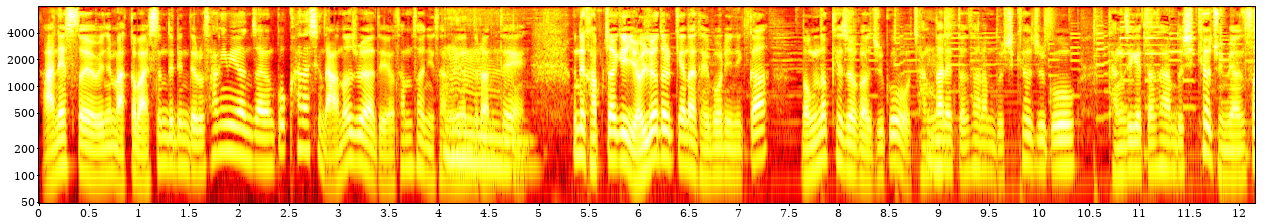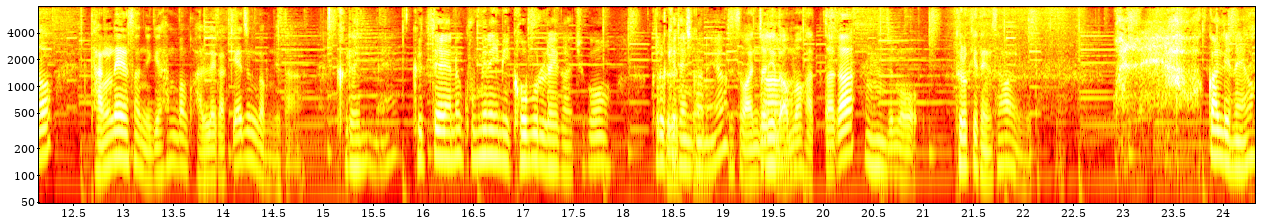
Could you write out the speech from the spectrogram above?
안 했어요. 왜냐면 아까 말씀드린 대로 상임위원장은 꼭 하나씩 나눠줘야 돼요. 삼선 이상 의원들한테. 음. 근데 갑자기 18개나 돼버리니까 넉넉해져가지고 장관했던 사람도 시켜주고 당직했던 사람도 시켜주면서 당내에선 이게 한번 관례가 깨진 겁니다. 그랬네. 그때는 국민의힘이 거부를 해가지고 그렇게 된 그렇죠. 거네요. 그래서 완전히 아. 넘어갔다가 음. 이제 뭐 그렇게 된 상황입니다. 확 깔리네요.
